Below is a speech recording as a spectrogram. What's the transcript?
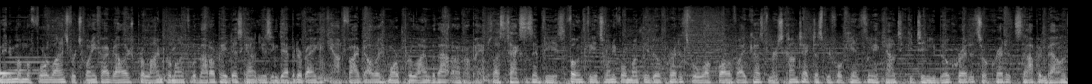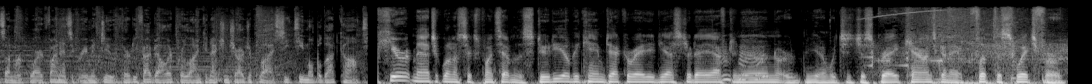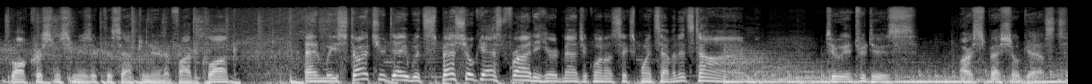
Minimum of four lines for $25 per line per month with auto pay discount using debit or bank account. $5 more per line without auto pay, plus taxes and fees. Phone fee at 24 monthly bill credits for all well qualified customers. Contact us before canceling account to continue bill credits or credit stop and balance on required finance agreement due. $35 per line connection charge apply. Ctmobile.com. Here at Magic 106.7, the studio became decorated yesterday mm-hmm. afternoon, or, you know, which is just great. Karen's going to flip the switch for all Christmas music this afternoon at 5 o'clock. And we start your day with special guest Friday here at Magic 106.7. It's time to introduce our special guest,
